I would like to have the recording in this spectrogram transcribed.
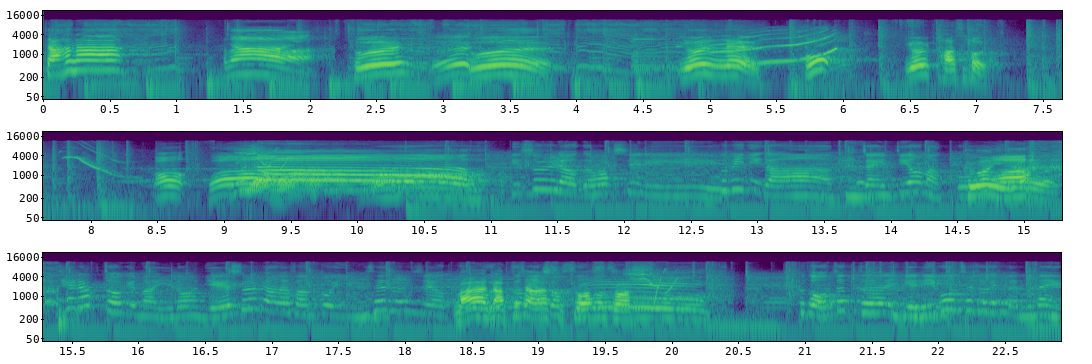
자 하나 하나 둘둘 열넷 어 열다섯 어, 와. 와, 기술력은 확실히 수빈이가 굉장히 뛰어났고 그건 와. 인정해 체력적이나 이런 예술 면에서는 또 임세준 씨가 또 아, 나쁘지 않았어. 좋았어, 월등하셨어가지고. 그래도 어쨌든 이게 리본 체조기 때문에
